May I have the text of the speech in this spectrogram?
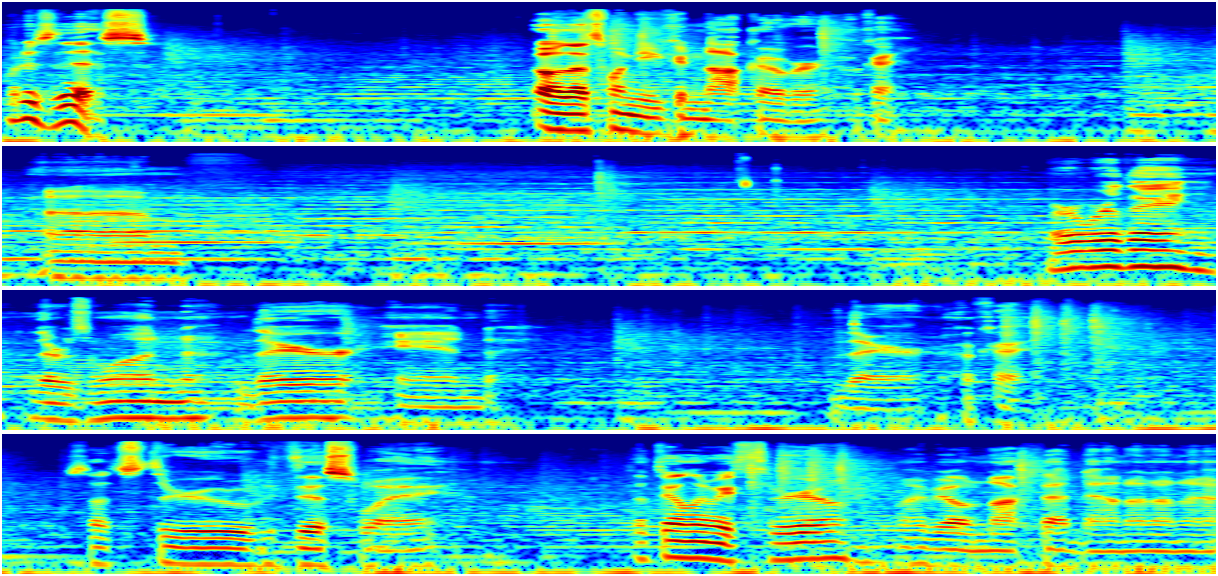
What is this? Oh, that's one you can knock over. Okay. Um, where were they? There's one there and there. Okay. So that's through this way. Is that the only way through? Might be able to knock that down. I don't know.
